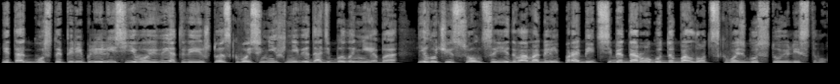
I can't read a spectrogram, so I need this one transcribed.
и так густо переплелись его ветви, что сквозь них не видать было неба, и лучи солнца едва могли пробить себе дорогу до болот сквозь густую листву.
